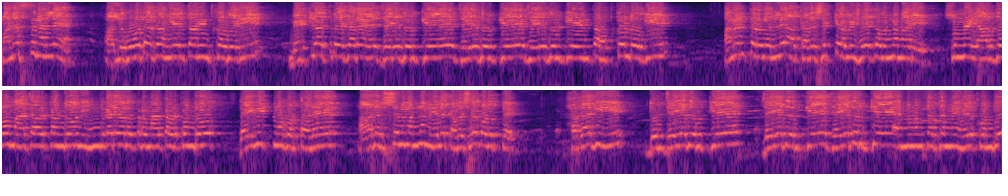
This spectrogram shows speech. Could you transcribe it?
ಮನಸ್ಸಿನಲ್ಲೇ ಅಲ್ಲಿ ಹೋದಾಗ ಹೇಳ್ತಾ ನಿಂತ್ಕೋಬೇಡಿ. ಮೆಟ್ಲು ಹತ್ಬೇಕಾದ್ರೆ ಜಯದುರ್ಗೆ ಜಯದುರ್ಗೆ ಜಯದುರ್ಗೆ ಅಂತ ಹತ್ಕೊಂಡೋಗಿ ಅನಂತರದಲ್ಲಿ ಆ ಕಲಶಕ್ಕೆ ಅಭಿಷೇಕವನ್ನ ಮಾಡಿ. ಸುಮ್ಮನೆ ಯಾರ್ದೋ ಮಾತಾಡ್ಕೊಂಡು ಹಿಂದ್ಗಡೆ ಅವ್ರ ಹತ್ರ ಮಾತಾಡ್ಕೊಂಡು ದಯವಿಟ್ಟು ಕೊಡ್ತಾಳೆ. ಆ ದರ್ಶನವನ್ನ ಮೇಲೆ ಕಲಶ ಕೊಡುತ್ತೆ. ಹಾಗಾಗಿ ದು- ಜಯದುರ್ಗೆ ಜಯದುರ್ಗೆ ಜಯದುರ್ಗೆ ಅನ್ನುವಂಥದ್ದನ್ನ ಹೇಳ್ಕೊಂಡು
